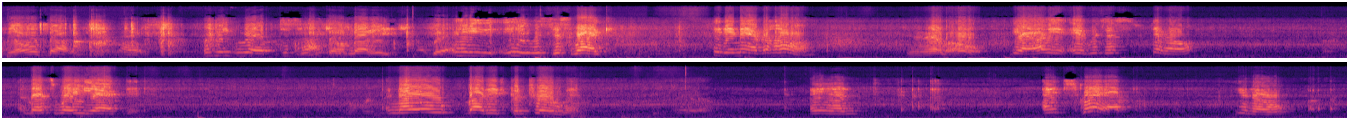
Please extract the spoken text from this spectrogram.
tell me all about it. Right. Well, he grew up just like Tell he, him about bet. he he was just like he didn't have a home. You didn't have a home. Yeah, he, it was just you know, that's the way he acted. Nobody to control him, Yeah. and Aunt Scrap, you know,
